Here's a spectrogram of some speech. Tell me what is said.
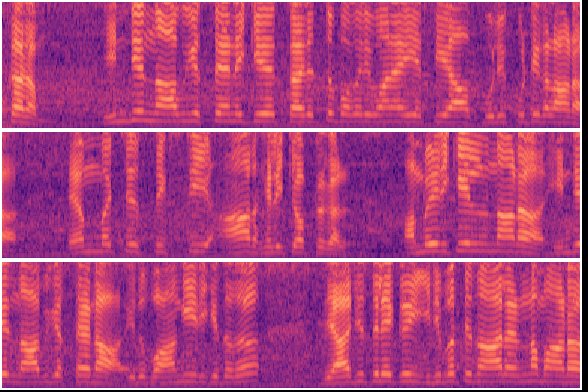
നമസ്കാരം. ഇന്ത്യൻ നാവികസേനയ്ക്ക് കരുത്തു പകരുവാനായി എത്തിയ പുലിക്കുട്ടികളാണ് എം എച്ച് സിക്സ്റ്റി ആർ ഹെലികോപ്റ്ററുകൾ. അമേരിക്കയിൽ നിന്നാണ് ഇന്ത്യൻ നാവികസേന ഇത് വാങ്ങിയിരിക്കുന്നത്. രാജ്യത്തിലേക്ക് ഇരുപത്തിനാലെണ്ണമാണ്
